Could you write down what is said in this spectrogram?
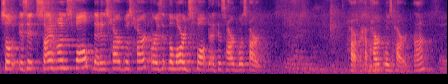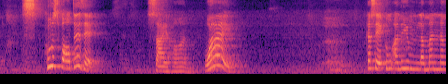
So is it Sihon's fault that his heart was hard or is it the Lord's fault that his heart was hard? Heart, heart was hard, huh? Whose fault is it? Sihon. Why? Kasi kung ano yung laman ng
